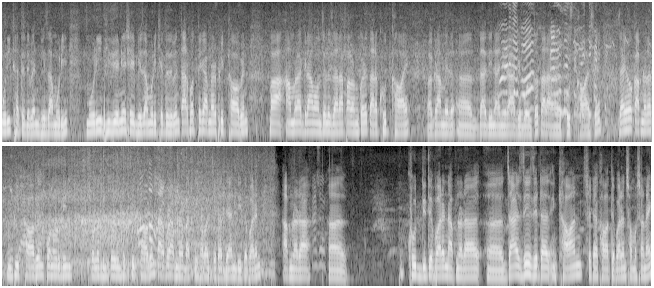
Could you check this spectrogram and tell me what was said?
মুড়ি খেতে দেবেন ভেজা মুড়ি। মুড়ি ভিজিয়ে নিয়ে সেই ভেজা মুড়ি খেতে দেবেন। তারপর থেকে আপনারা ফিট খাওয়াবেন। বা আমরা গ্রাম অঞ্চলে যারা পালন করে তারা খুদ খাওয়ায়। বা গ্রামের দাদি নানিরা আগে বলতো তারা খুদ খাওয়াইছে। যাই হোক আপনারা ফিট খাওয়াবেন পনেরো দিন ষোলো দিন পর্যন্ত ফিট খাওয়াবেন। তারপর আপনারা বাড়তি খাবার যেটা দেন দিতে পারেন। আপনারা খুদ দিতে পারেন। আপনারা যা, যে যেটা খাওয়ান সেটা খাওয়াতে পারেন, সমস্যা নাই।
